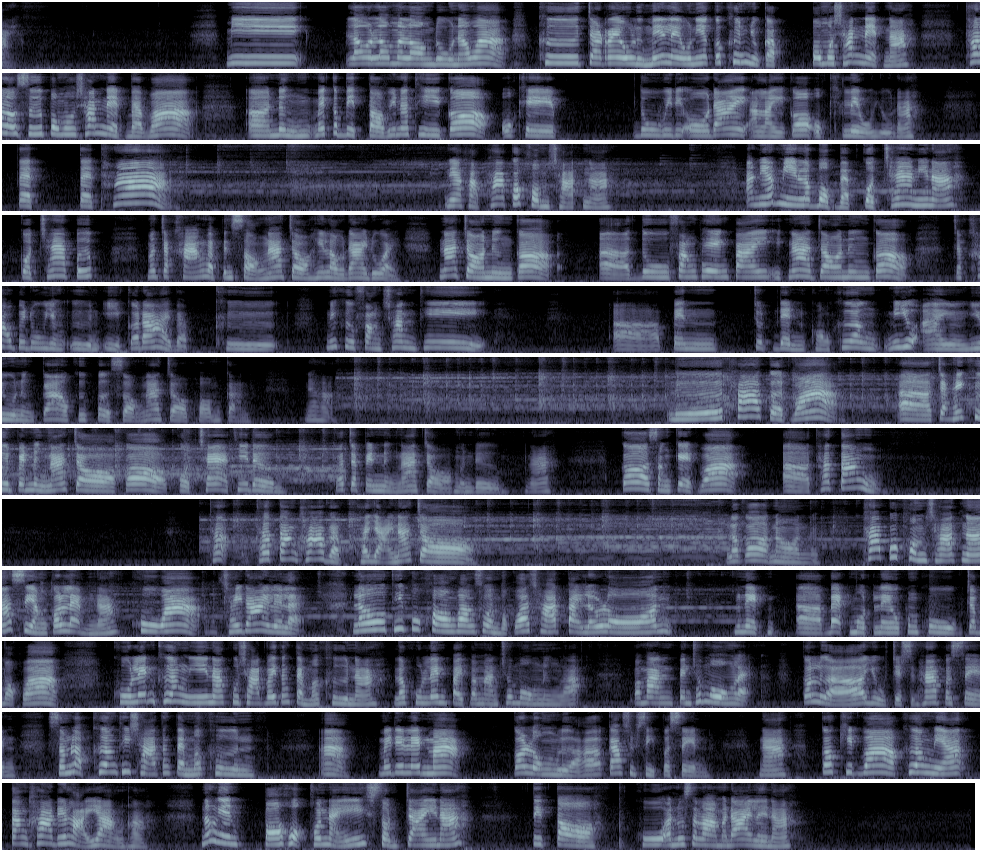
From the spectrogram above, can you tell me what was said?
มีเราเรามาลองดูนะว่า คือจะเร็วหรือไม่เร็วเนี่ยก็ขึ้นอยู่กับ โปรโมชั่นเน็ตนะ ถ้าเราซื้อโปรโมชั่นเน็ตแบบว่าเอ่อหนึ่งเมกะบิตต่อวินาทีก็โอเค ดูวิดีโอได้อะไรก็โอเคเร็วอยู่นะ แต่แต่ถ้า เนี่ยค่ะ ภาพก็คมชัดนะ อันเนี้ยมีระบบแบบกดแช่นี้นะ กดแช่ปุ๊บ มันจะค้างแบบเป็นสองหน้าจอให้เราได้ด้วย หน้าจอหนึ่งก็ ดูฟังเพลงไปอีกหน้าจอหนึ่งก็จะเข้าไปดูอย่างอื่นอีกก็ได้แบบคือนี่คือฟังก์ชันที่เป็นจุดเด่นของเครื่อง MIUI U19 คือเปิด 2 หน้าจอพร้อมกันเนี่ยค่ะหรือถ้าเกิดว่าอ่าจะให้คืนเป็นหนึ่งหน้าจอก็กดแช่ที่เดิม ก็จะเป็นหนึ่งหน้าจอเหมือนเดิมนะ ก็สังเกตว่าถ้าตั้ง ถ้าถ้าตั้งค่าแบบขยายหน้าจอ แล้วก็นอน ภาพก็คมชัดนะ เสียงก็แหลมนะครูว่าใช้ได้เลยแหละ แล้วที่ผู้ปกครองบางส่วนบอกว่าชาร์จไปแล้วร้อนเน็ตแบตหมดเร็วคุณครูจะบอกว่าครูเล่นเครื่องนี้นะครูชาร์จไว้ตั้งแต่เมื่อคืนนะ แล้วครูเล่นไปประมาณชั่วโมงหนึ่งละ ประมาณเป็นชั่วโมงแหละ ก็เหลืออยู่ 75%สำหรับเครื่องที่ชาร์จตั้งแต่เมื่อคืน อะ ไม่ได้เล่นมาก ก็ลงเหลือ 94%นะ ก็คิดว่าเครื่องนี้ตั้งค่าได้หลายอย่างค่ะ นักเรียนป .6 คนไหนสนใจนะ ติดต่อครูอนุสรามาได้เลยนะ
